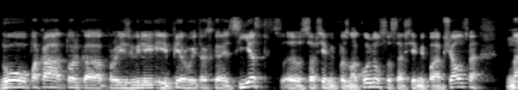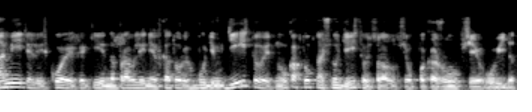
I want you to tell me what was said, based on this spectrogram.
Ну, пока только произвели первый, так сказать, съезд, э, со всеми познакомился, со всеми пообщался, наметились кое-какие направления, в которых будем действовать. Ну, как только начну действовать, сразу все покажу, все увидят.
